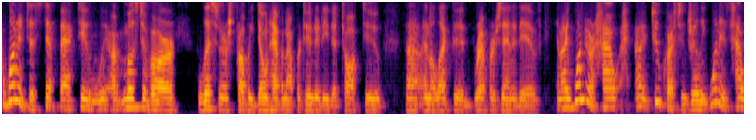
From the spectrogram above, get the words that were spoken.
I wanted to step back too. We, our, most of our listeners probably don't have an opportunity to talk to uh, an elected representative. And I wonder how, uh, two questions really. One is how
